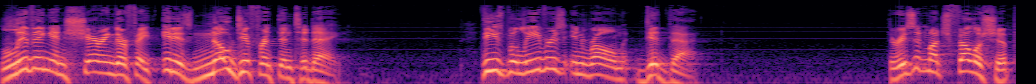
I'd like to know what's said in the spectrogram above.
living and sharing their faith. It is no different than today. These believers in Rome did that. There isn't much fellowship,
